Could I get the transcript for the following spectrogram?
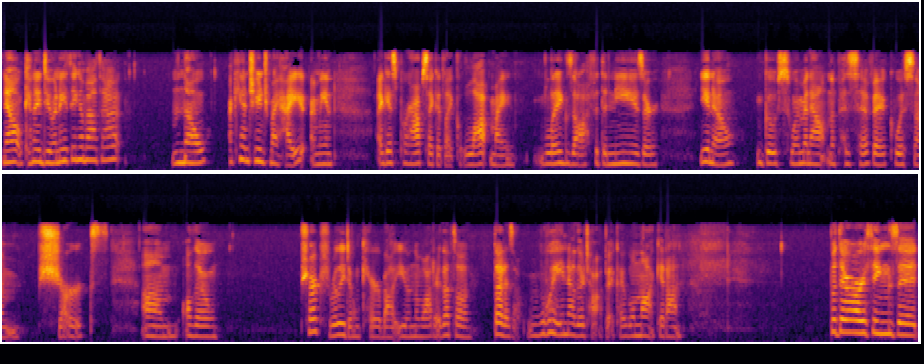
Now, can I do anything about that? No, I can't change my height. I mean, I guess perhaps I could like lop my legs off at the knees or, you know, go swimming out in the Pacific with some sharks. Um, although sharks really don't care about you in the water. That's a that is a way another topic. I will not get on. But there are things that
